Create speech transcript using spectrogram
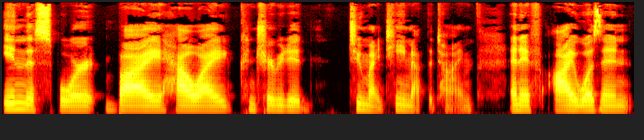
in this sport by how i contributed to my team at the time. And if i wasn't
